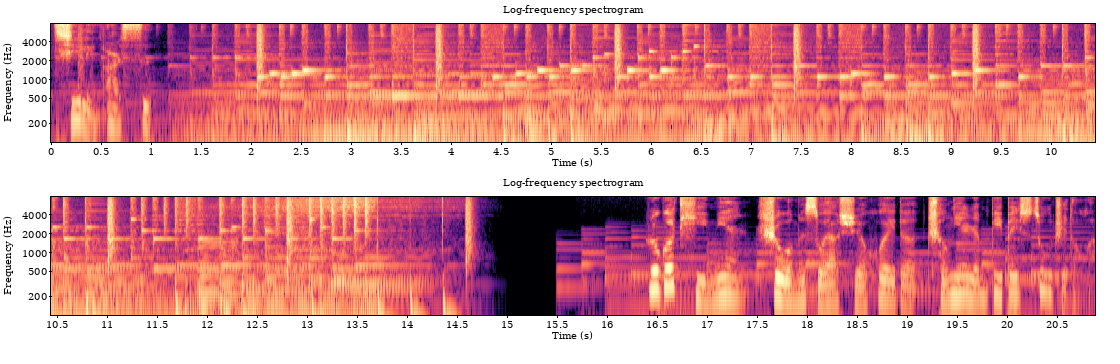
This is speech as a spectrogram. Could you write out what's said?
七零二四。如果体面是我们所要学会的成年人必备素质的话，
